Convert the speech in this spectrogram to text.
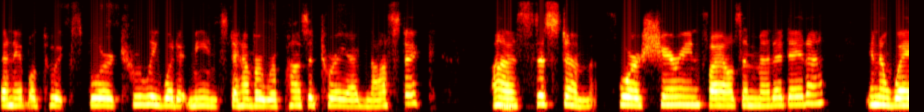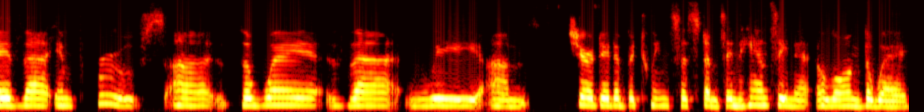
been able to explore truly what it means to have a repository agnostic uh, system for sharing files and metadata in a way that improves uh, the way that we um, share data between systems, enhancing it along the way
